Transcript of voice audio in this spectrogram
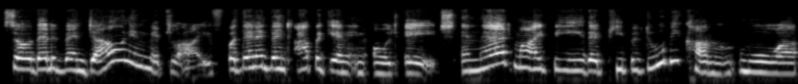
So that it went down in midlife but then it went up again in old age. And that might be that people do become more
